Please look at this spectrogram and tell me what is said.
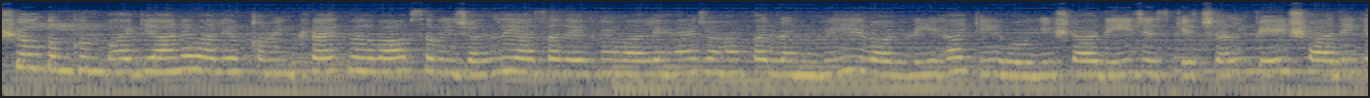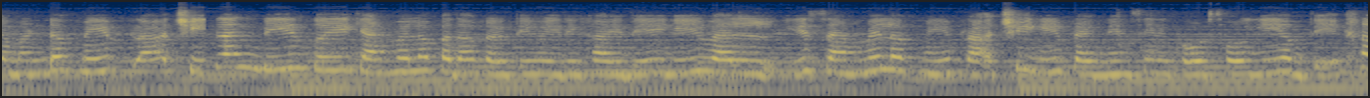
कुमकुम भाग्य आने वाले अपकमिंग ट्रैक में अब आप सभी जल्दी ऐसा देखने वाले हैं, जहाँ पर रणबीर और रिहा की होगी शादी, जिसके चलते शादी के मंडप में प्राची रणबीर को एक एनवेलप अदा करती हुई दिखाई देगी। वेल इस एनवेलप में प्राची की प्रेगनेंसी रिपोर्ट्स होगी। अब देखना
